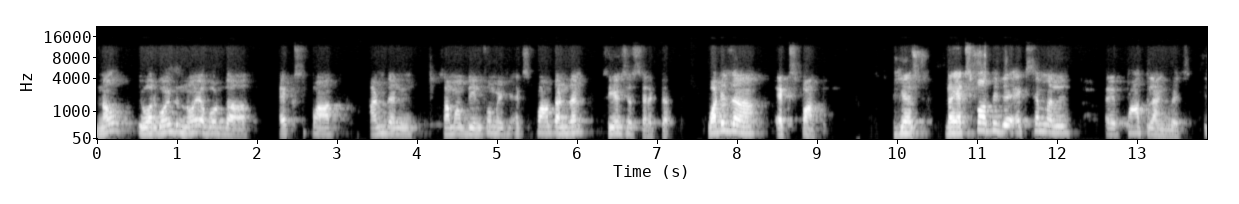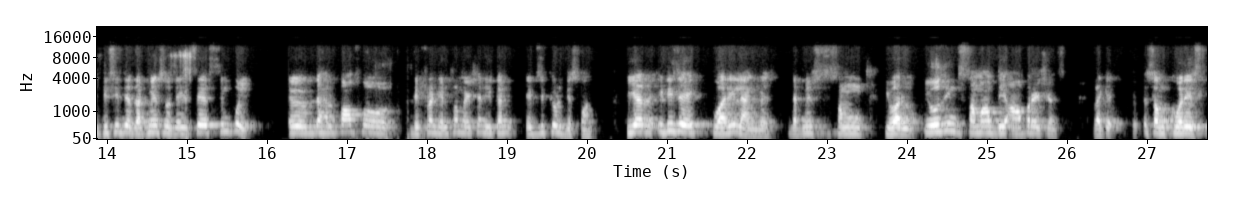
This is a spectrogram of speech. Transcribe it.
Now you are going to know about the X path and then some of the information X path and then CSS selector. What is the X path? Here, the X path is a XML uh, path language. This is a, that means it's a simple. Uh, with the help of uh, different information, you can execute this one. Here it is a query language. That means some you are using some of the operations like uh, some queries,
